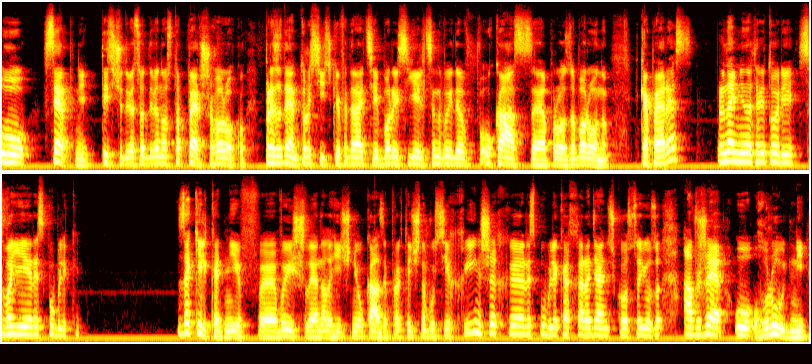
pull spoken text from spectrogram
У серпні 1991 року президент Російської Федерації Борис Єльцин видав указ е, про заборону КПРС, принаймні на території своєї республіки. За кілька днів е, вийшли аналогічні укази практично в усіх інших е, республіках Радянського Союзу. А вже у грудні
